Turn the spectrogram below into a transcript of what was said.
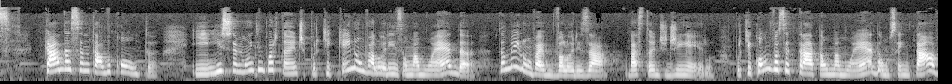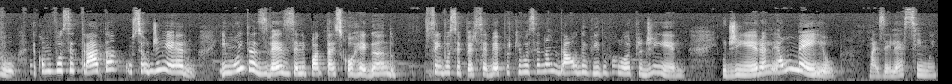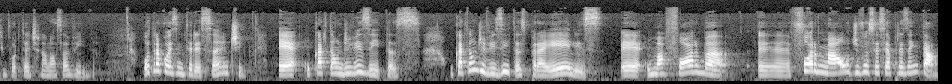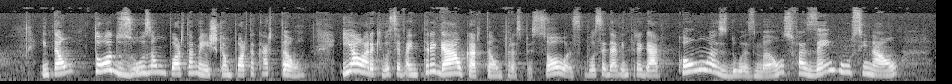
cada centavo conta. E isso é muito importante, porque quem não valoriza uma moeda também não vai valorizar bastante dinheiro. Porque como você trata uma moeda, um centavo, é como você trata o seu dinheiro. E muitas vezes ele pode estar escorregando sem você perceber, porque você não dá o devido valor para o dinheiro. O dinheiro é um meio, mas ele é sim muito importante na nossa vida. Outra coisa interessante é o cartão de visitas. O cartão de visitas para eles é uma forma é, formal de você se apresentar. Então, todos usam um porta-mês, que é um porta-cartão. E a hora que você vai entregar o cartão para as pessoas, você deve entregar com as duas mãos, fazendo um sinal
